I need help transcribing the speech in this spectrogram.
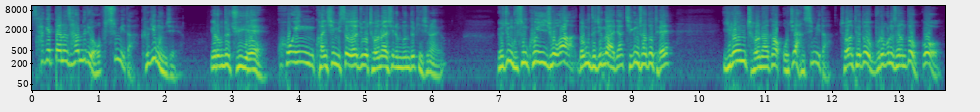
사겠다는 사람들이 없습니다. 그게 문제예요. 여러분들 주위에 코인 관심 있어가지고 전화하시는 분들 계시나요? 요즘 무슨 코인이 좋아? 너무 늦은 거 아니야? 지금 사도 돼? 이런 전화가 오지 않습니다. 저한테도 물어보는 사람도 없고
